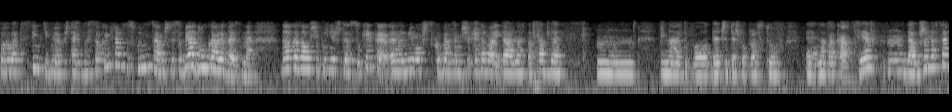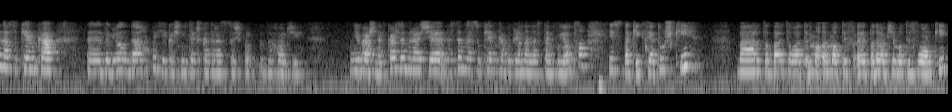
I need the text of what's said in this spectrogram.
bo chyba te spinki były jakoś tak wysokie. Myślałam, że to spódnica, myślę sobie, a długa, ale wezmę. No i okazało się później, że to jest sukienka. E, mimo wszystko bardzo mi się podoba, idealna jest naprawdę nad wodę, czy też po prostu e, na wakacje. Mm, dobrze, następna sukienka e, wygląda... Oj, jakaś niteczka teraz coś wychodzi. Nieważne, w każdym razie następna sukienka wygląda następująco. Jest takie kwiatuszki. Bardzo, bardzo ładny mo- motyw, e, podoba mi się motyw łąki.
